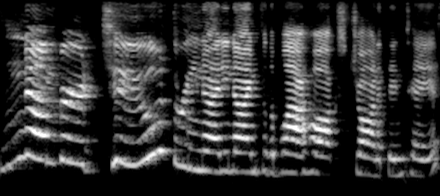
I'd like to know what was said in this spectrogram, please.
Number two, three ninety nine for the Blackhawks, Jonathan Toews.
